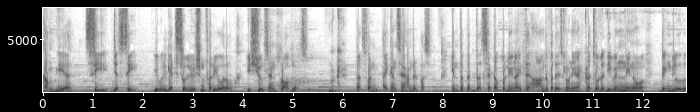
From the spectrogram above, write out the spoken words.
come here see just see you will get solution for your issues and problems okay that's one I can say hundred percent ఇంత పెద్ద సెటప్ నేనైతే ఆంధ్రప్రదేశ్లో నేను ఎక్కడ చూడలేదు. ఈవెన్ నేను బెంగళూరు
